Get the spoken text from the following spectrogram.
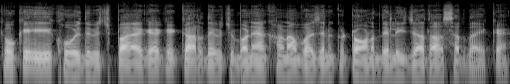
ਕਿਉਂਕਿ ਇਹ ਖੋਜ ਦੇ ਵਿੱਚ ਪਾਇਆ ਗਿਆ ਕਿ ਘਰ ਦੇ ਵਿੱਚ ਬਣਿਆ ਖਾਣਾ ਵਜ਼ਨ ਘਟਾਉਣ ਦੇ ਲਈ ਜ਼ਿਆਦਾ ਅਸਰਦਾਇਕ ਹੈ।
